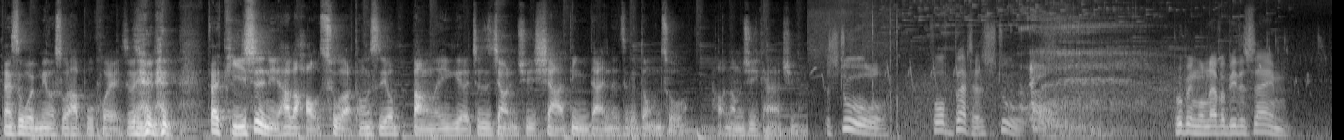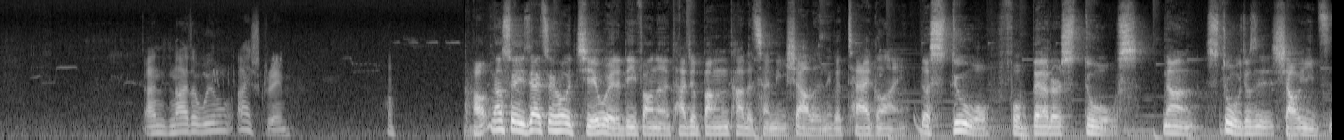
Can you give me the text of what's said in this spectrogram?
但是我也没有说它不会，就是有点在提示你它的好处啊，同时又绑了一个就是叫你去下订单的这个动作。好，那我们继续看下去。Stool for better stool. Pooping will never be the same, and neither will ice cream. 好，那所以在最后结尾的地方呢，他就帮他的产品下了那个 tagline：The stool for better stools。那 stool 就是小椅子，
